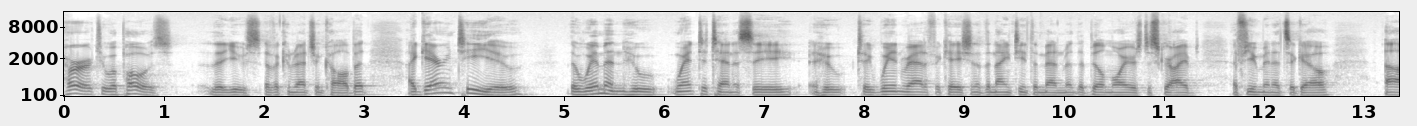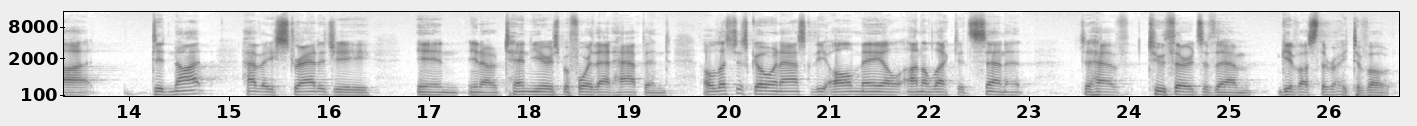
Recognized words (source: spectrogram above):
her to oppose the use of a convention call. But I guarantee you, the women who went to Tennessee who, to win ratification of the 19th Amendment that Bill Moyers described a few minutes ago uh, did not have a strategy in you know 10 years before that happened. Oh let's just go and ask the all-male unelected senate to have two-thirds of them give us the right to vote.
